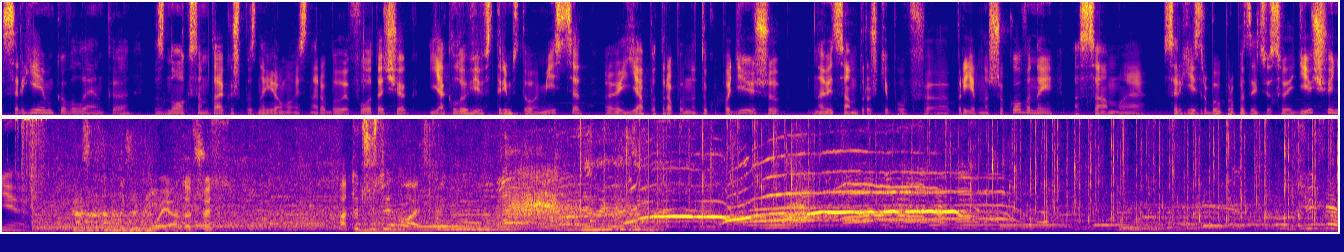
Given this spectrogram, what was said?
Сергієм Коваленко, з Ноксом також познайомились, наробили фоточок. Я коли вів стрім з того місця, е, я потрапив на таку подію, що навіть сам трошки був е, приємно шокований. А саме Сергій зробив пропозицію своїй дівчині. Ой, а тут щось. А тут щось відбувається. Нічого себе.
